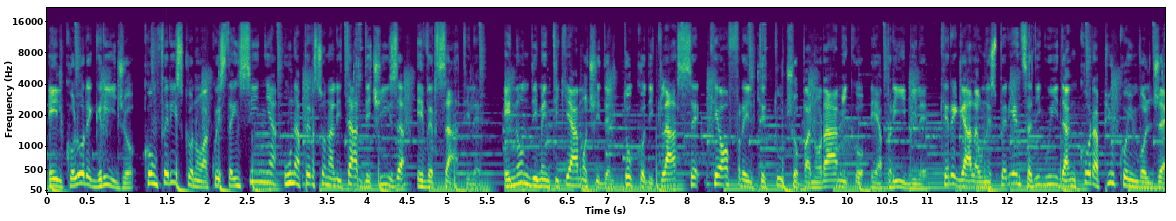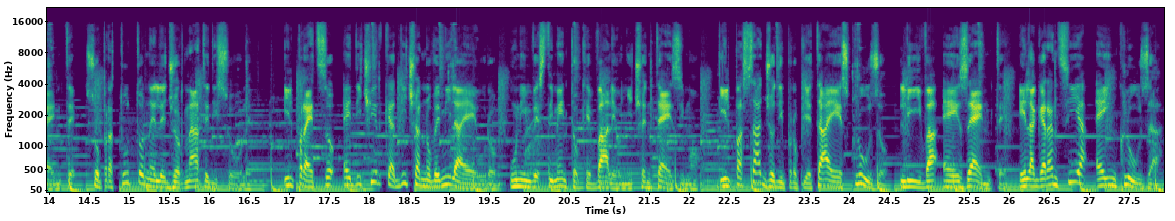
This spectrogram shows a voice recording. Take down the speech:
e il colore grigio conferiscono a questa insignia una personalità decisa e versatile. E non dimentichiamoci del tocco di classe che offre il tettuccio panoramico e apribile, che regala un'esperienza di guida ancora più coinvolgente, soprattutto nelle giornate di sole. Il prezzo è di circa 19.000 euro, un investimento che vale ogni centesimo. Il passaggio di proprietà è escluso, l'IVA è esente e la garanzia è inclusa.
